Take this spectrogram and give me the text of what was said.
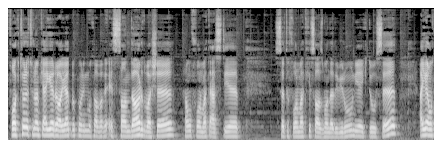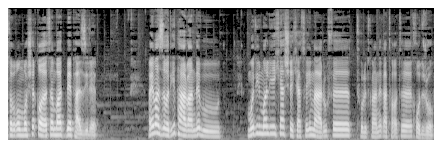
فاکتورتون هم که اگر رعایت بکنید مطابق استاندارد باشه همون فرمت اصلی سه تا فرمتی که سازمان داده بیرون یک دو سه. اگر مطابق اون باشه قاعدتا باید بپذیره. و این پرونده بود. مدیر مالی یکی از شرکت های معروف تولید کننده قطعات خودرو.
